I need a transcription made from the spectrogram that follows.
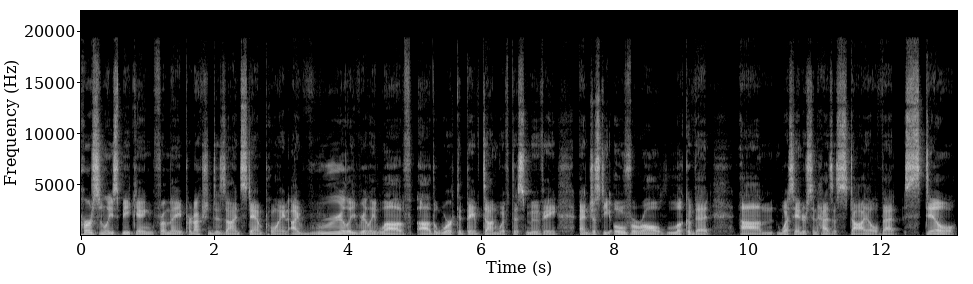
personally speaking, from a production design standpoint, I really, really love uh, the work that they've done with this movie and just the overall look of it. Um, Wes Anderson has a style that still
